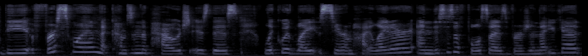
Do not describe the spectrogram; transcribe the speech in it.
the first one that comes in the pouch is this Liquid Light Serum Highlighter, and this is a full-size version that you get.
